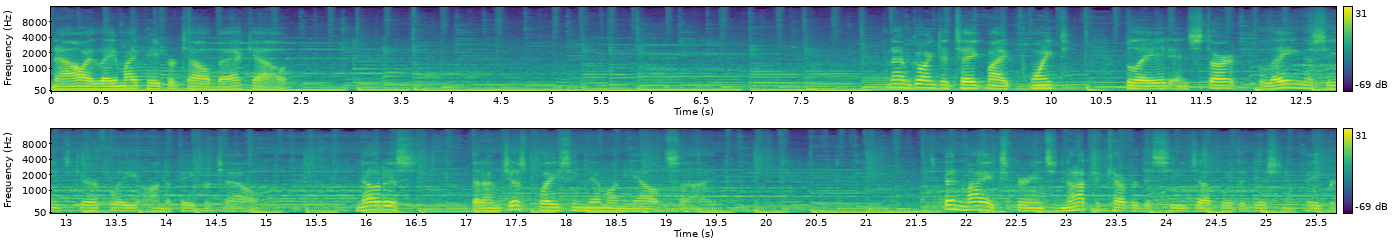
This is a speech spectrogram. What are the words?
Now I lay my paper towel back out and I'm going to take my point blade and start laying the seeds carefully on the paper towel. Notice that I'm just placing them on the outside. It's been my experience not to cover the seeds up with additional paper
